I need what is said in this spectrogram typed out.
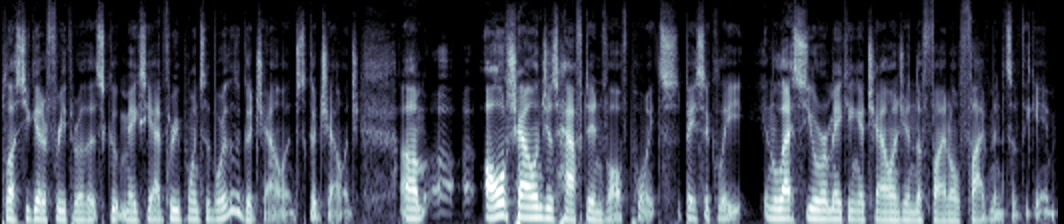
Plus, you get a free throw that Scoot makes. You add three points to the board. That's a good challenge. It's a good challenge. Um, all challenges have to involve points, basically, unless you are making a challenge in the final five minutes of the game.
